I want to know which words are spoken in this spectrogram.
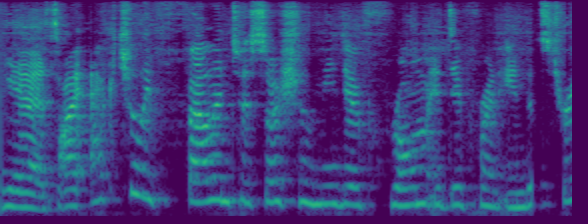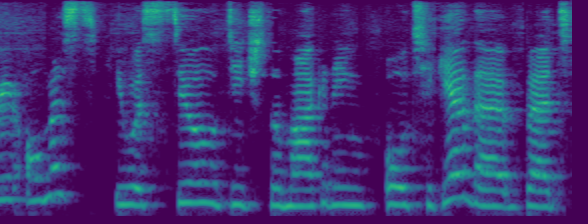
Yes, I actually fell into social media from a different industry almost. It was still digital marketing altogether, but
